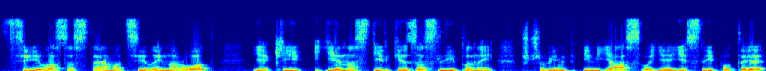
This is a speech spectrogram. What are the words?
ціла система, цілий народ, який є настільки засліплений, що він в ім'я своєї сліпоти,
